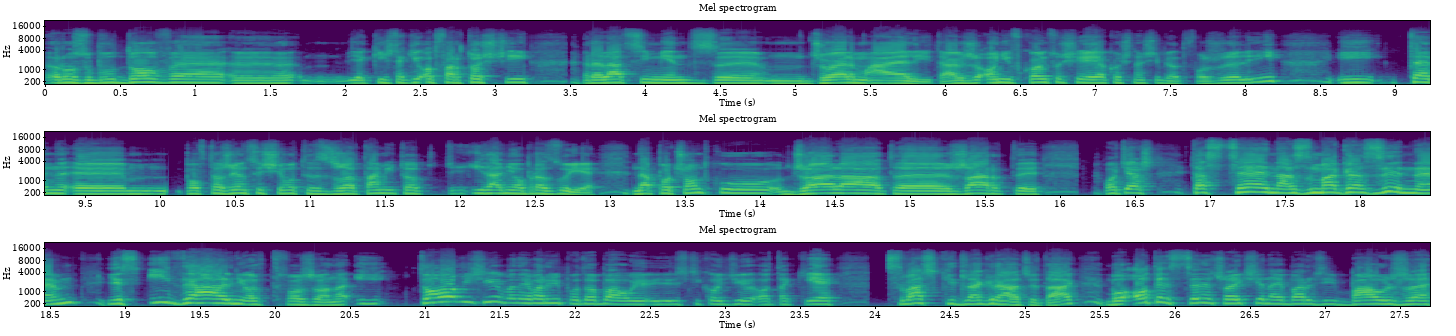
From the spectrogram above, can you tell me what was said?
rozbudowę e, jakiejś takiej otwartości relacji między mm, Joelem a Ellie, tak? Że oni w końcu się jakoś na siebie otworzyli i ten em, powtarzający się motyw z żartami to idealnie obrazuje. Na początku Joela te żarty, chociaż ta scena z magazynem jest idealnie odtworzona i to mi się chyba najbardziej podobało, je- jeśli chodzi o takie smaczki dla graczy, tak? Bo o tę scenę człowiek się najbardziej bał, że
